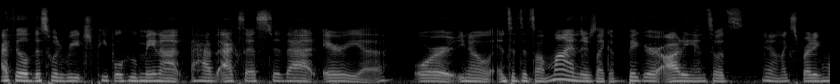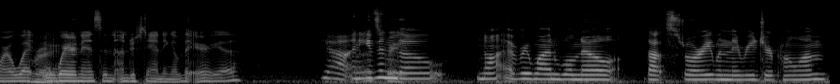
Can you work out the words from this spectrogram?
I feel this would reach people who may not have access to that area or, you know, and since it's online, there's like a bigger audience, so it's, you know, like spreading more awa- Right. awareness and understanding of the area. yeah, and That's even great. though not everyone will know that story when they read your poem,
